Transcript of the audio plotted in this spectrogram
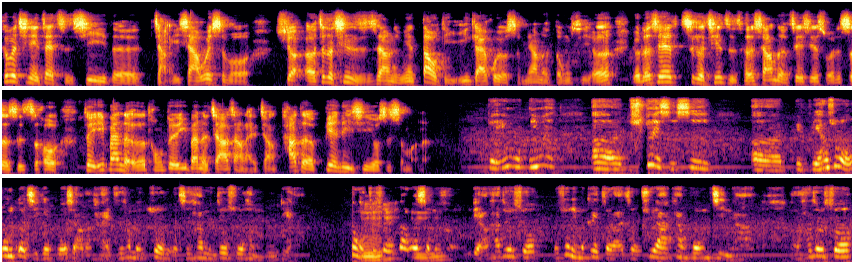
不可以请你再仔细的讲一下，为什么需要呃这个亲子车厢里面到底应该会有什么样的东西？而有了这些这个亲子车厢的这些所谓的设施之后，对一般的儿童，对一般的家长来讲，它的便利性又是什么呢？对，因为因为呃，确实是呃，比比方说，我问过几个国小的孩子，他们坐火车，他们就说很无聊。那我就说，那为什么很无聊？他就说，我说你们可以走来走去啊，看风景啊。啊，他就说，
